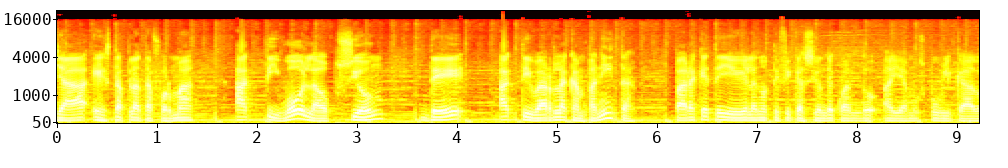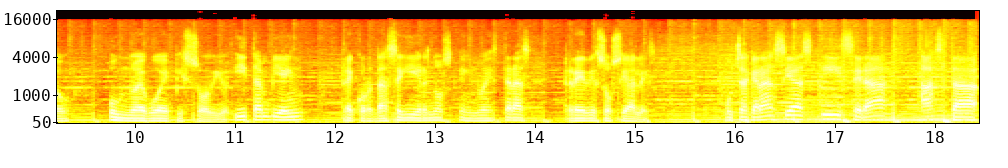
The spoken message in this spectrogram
ya esta plataforma activó la opción de activar la campanita para que te llegue la notificación de cuando hayamos publicado un nuevo episodio. Y también recordá seguirnos en nuestras redes sociales. Muchas gracias y será hasta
